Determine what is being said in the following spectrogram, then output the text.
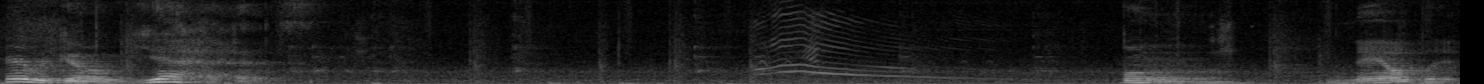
Here we go. Yes. Boom. Nailed it.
